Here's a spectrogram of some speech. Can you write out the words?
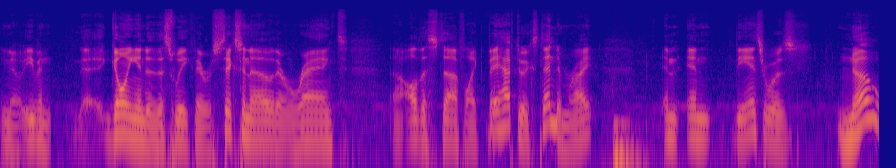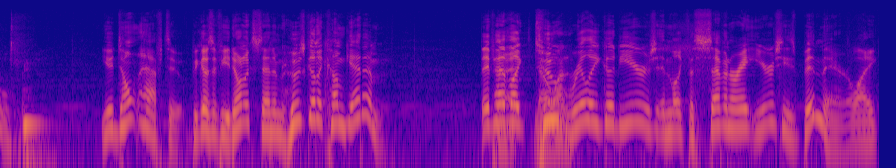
you know, even uh, going into this week, they were six and zero. They're ranked, uh, all this stuff. Like they have to extend him, right? And and the answer was no. You don't have to because if you don't extend him, who's going to come get him? They've had Right, like two one. really good years in like the seven or eight years he's been there. Like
